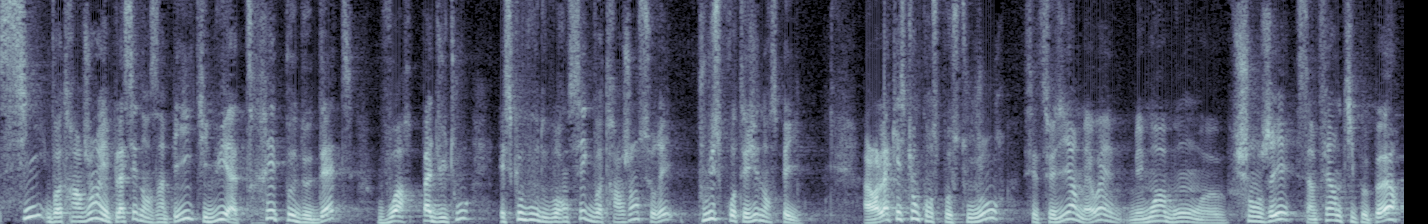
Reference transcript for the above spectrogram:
si votre argent est placé dans un pays qui lui a très peu de dettes, voire pas du tout, est-ce que vous pensez que votre argent serait plus protégé dans ce pays? Alors la question qu'on se pose toujours, c'est de se dire, mais ouais, mais moi, bon, euh, changer, ça me fait un petit peu peur.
